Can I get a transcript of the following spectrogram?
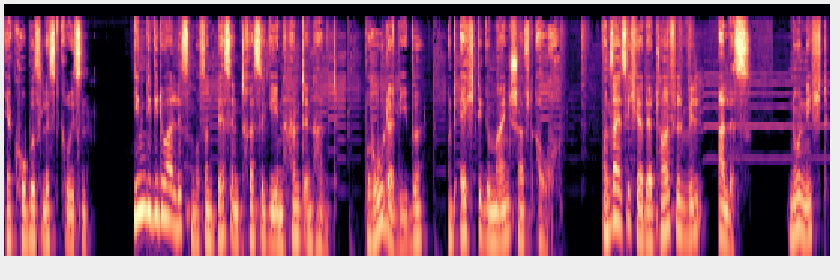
Jakobus lässt grüßen. Individualismus und Desinteresse gehen Hand in Hand. Bruderliebe und echte Gemeinschaft auch. Und sei sicher, der Teufel will alles, nur nicht,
